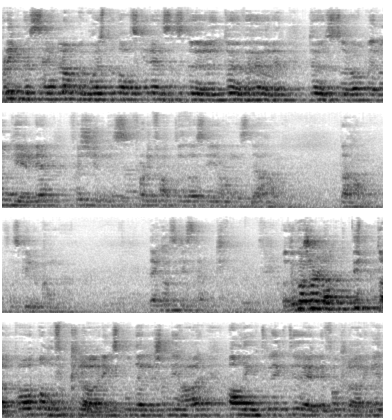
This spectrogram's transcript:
Blinde ser, lamme går, spedalske renses, døde, døve hører, døde står opp. Evangeliet forkynnes for de fattige. Da sier Johannes det er han. Det er han som skulle komme. Det er ganske sterkt. Og det går så langt utapå alle forklaringsmodeller som vi har, alle intellektuelle forklaringer,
